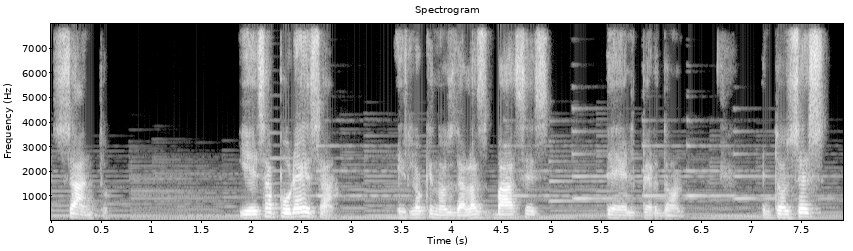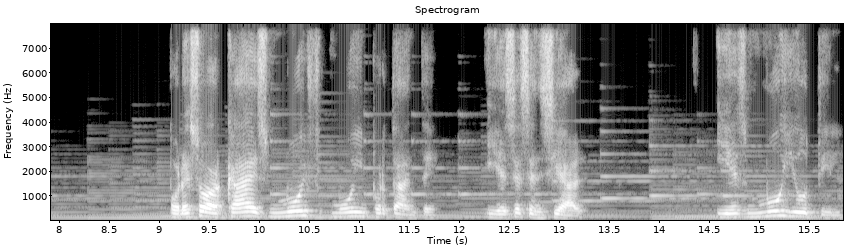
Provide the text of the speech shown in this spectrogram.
santo. Y esa pureza es lo que nos da las bases del perdón. Entonces, por eso acá es muy, muy importante y es esencial y es muy útil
